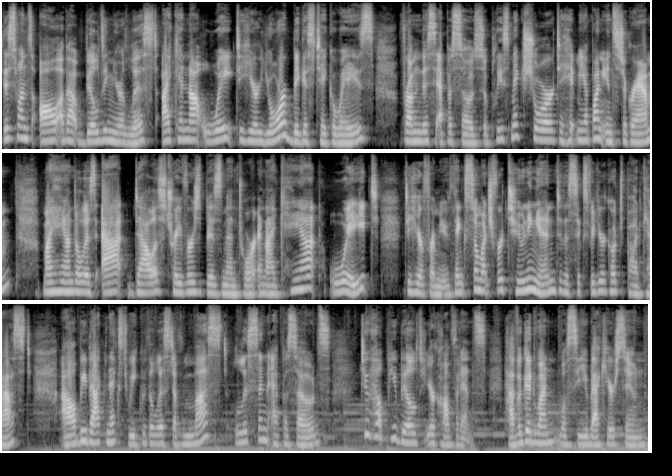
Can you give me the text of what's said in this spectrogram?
This one's all about building your list. I cannot wait to hear your biggest takeaways from this episode. So please make sure to hit me up on Instagram. My handle is at Dallas Travers Biz Mentor, and I can't wait to hear from you. Thanks so much for tuning in to the Six Figure Coach podcast. I'll be back next week with a list of must listen episodes to help you build your confidence. Have a good one. We'll see you back here soon.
